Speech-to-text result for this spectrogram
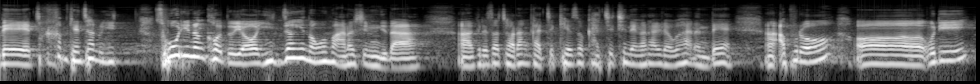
네, 참 괜찮은 이, 소리는 커도요 인정이 너무 많으십니다. 아, 그래서 저랑 같이 계속 같이 진행을 하려고 하는데 아, 앞으로 어, 우리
